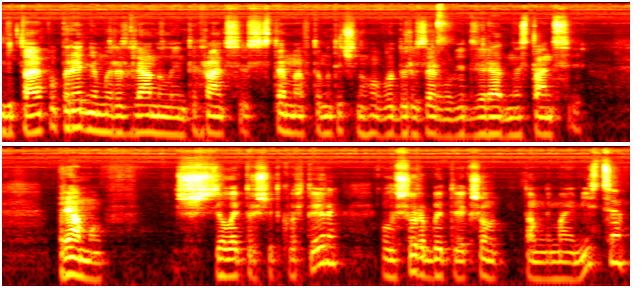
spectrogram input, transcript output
Вітаю. Попередньо ми розглянули інтеграцію системи автоматичного водорезерву від зарядної станції прямо в електрощит квартири. Але що робити, якщо там немає місця?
